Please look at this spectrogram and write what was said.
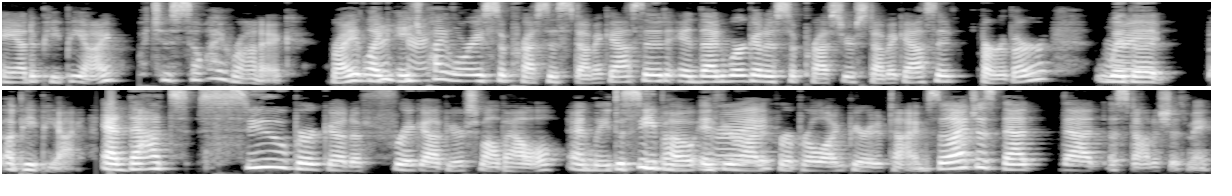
and a PPI, which is so ironic, right? Like Mhm. H. pylori suppresses stomach acid, and then we're going to suppress your stomach acid further with Right. a a PPI. And that's super gonna frig up your small bowel and lead to SIBO if you're on it for a prolonged period of time. So that just that that astonishes me.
